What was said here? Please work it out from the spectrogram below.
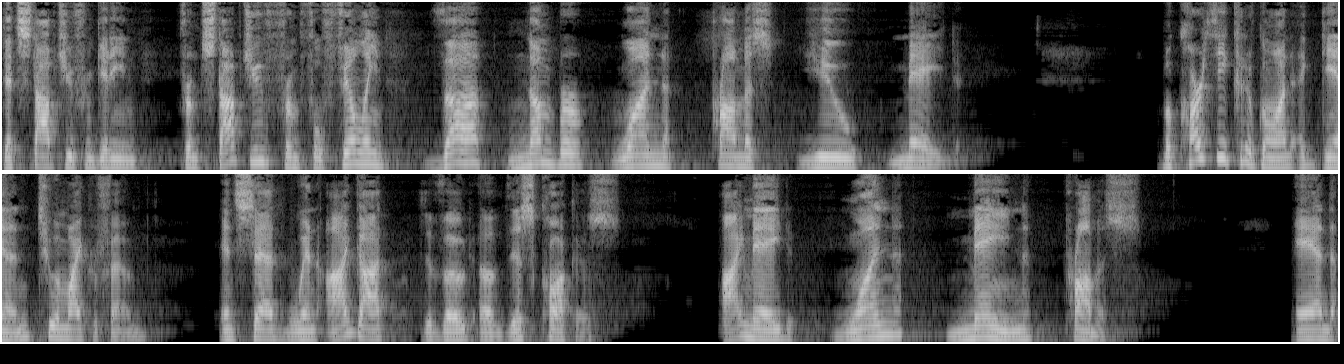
that stopped you from getting, from stopped you from fulfilling the number one promise you made. McCarthy could have gone again to a microphone and said, when I got the vote of this caucus, I made one main promise. And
